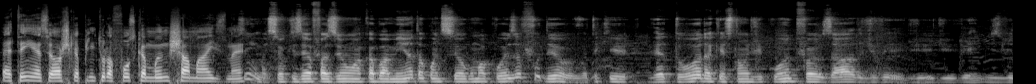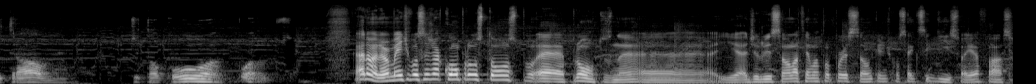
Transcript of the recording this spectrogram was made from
É, tem essa. Eu acho que a pintura fosca mancha mais, né? Sim, mas se eu quiser fazer um acabamento, acontecer alguma coisa, fudeu. Eu vou ter que ver toda a questão de quanto foi usado de, de, de verniz vitral, né? De tal cor. Pô. Ah, não, normalmente você já compra os tons é, prontos, né? É, e a diluição ela tem uma proporção que a gente consegue seguir, isso aí é fácil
